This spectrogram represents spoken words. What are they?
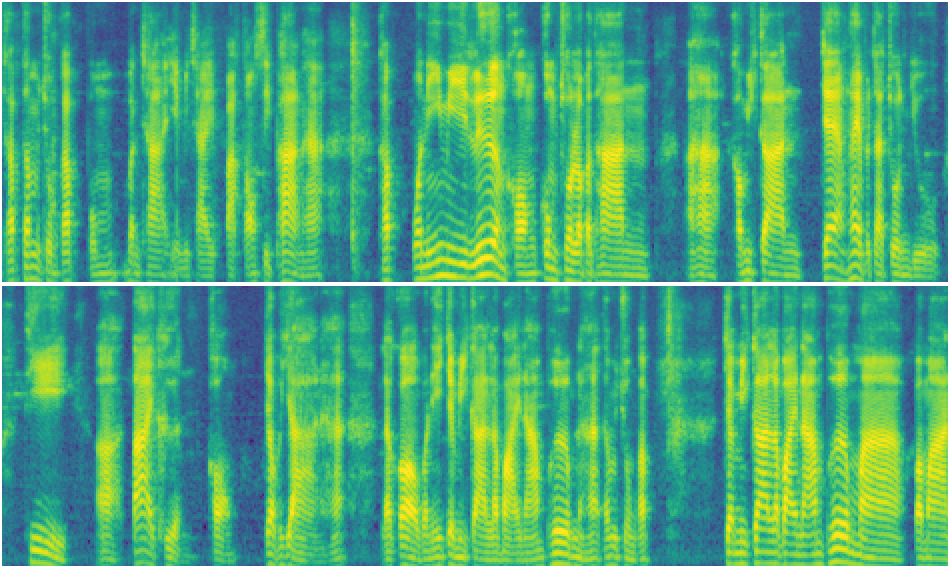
ีครับท่านผู้ชมครับผมบัญชาเอมิชัยปากท้องสีภาคนะฮะครับวันนี้มีเรื่องของกรมชลประทานอ่าเขามีการแจ้งให้ประชาชนอยู่ที่อ่าใต้เขื่อนของเจ้าพยานะฮะแล้วก็วันนี้จะมีการระบายน้ำเพิ่มนะฮะท่านผู้ชมครับ จะมีการระบายน้ำเพิ่มมาประมาณ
